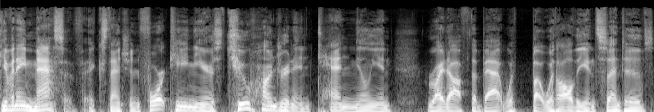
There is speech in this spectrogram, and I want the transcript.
given a massive extension, 14 years, 210 million right off the bat. With but with all the incentives,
